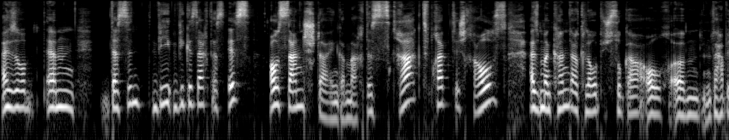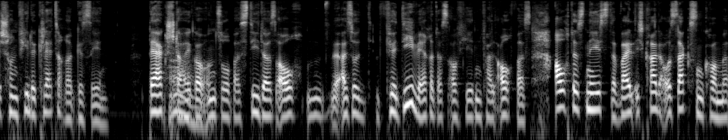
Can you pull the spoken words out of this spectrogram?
Also, ähm, das sind, wie, wie gesagt, das ist aus Sandstein gemacht. Das ragt praktisch raus. Also, man kann da, glaube ich, sogar auch, ähm, da habe ich schon viele Kletterer gesehen. Bergsteiger und sowas, die das auch, also für die wäre das auf jeden Fall auch was. Auch das nächste, weil ich gerade aus Sachsen komme,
